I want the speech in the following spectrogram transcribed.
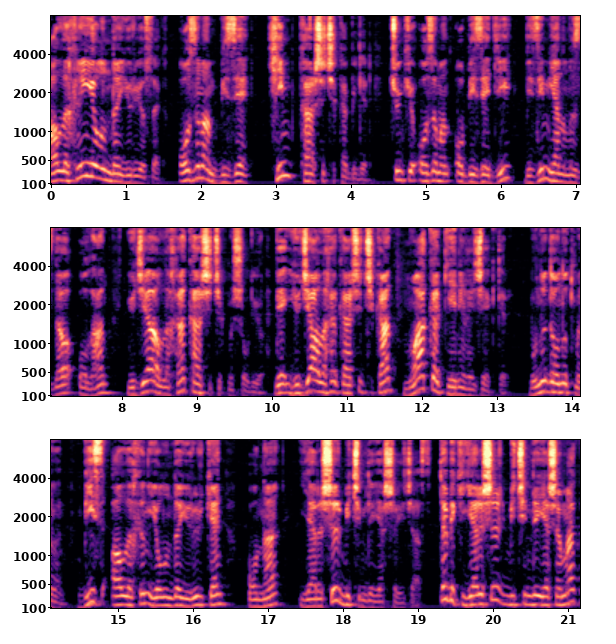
Allah'ın yolunda yürüyorsak o zaman bize kim karşı çıkabilir? Çünkü o zaman o bize değil, bizim yanımızda olan Yüce Allah'a karşı çıkmış oluyor. Ve Yüce Allah'a karşı çıkan muhakkak yenilecektir. Bunu da unutmayalım. Biz Allah'ın yolunda yürürken ona yarışır biçimde yaşayacağız. Tabii ki yarışır biçimde yaşamak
